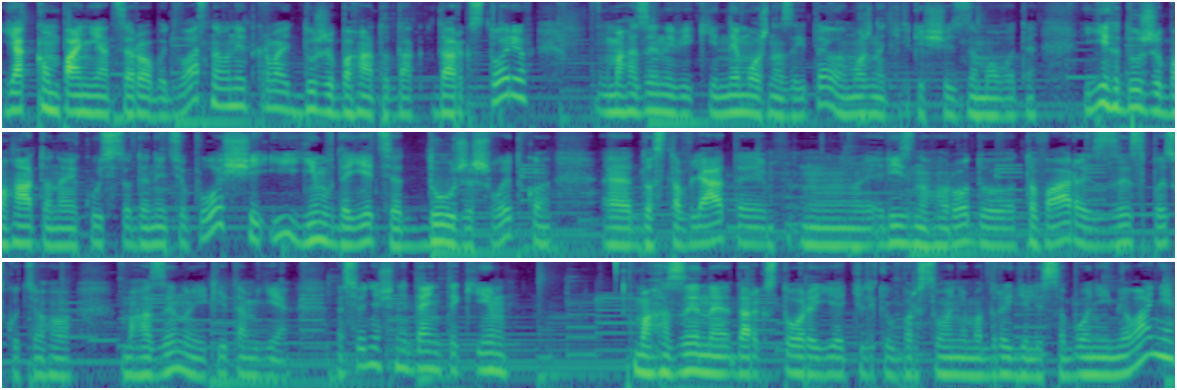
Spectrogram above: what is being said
Як компанія це робить? Власне, вони відкривають дуже багато дарк сторів, магазини, в які не можна зайти, але можна тільки щось замовити. Їх дуже багато на якусь одиницю площі, і їм вдається дуже швидко е, доставляти різного роду товари з списку цього магазину, який там є. На сьогоднішній день такі. Магазини Dark Store є тільки в Барселоні, Мадриді, Лісабоні і Мілані,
